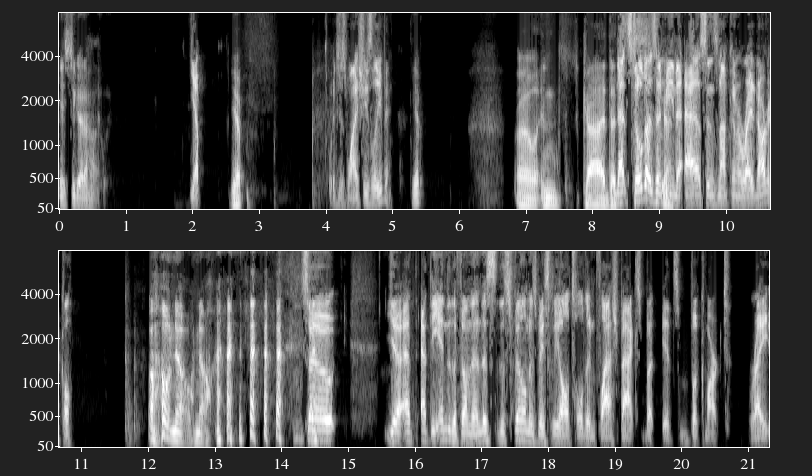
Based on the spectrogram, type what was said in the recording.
is to go to Hollywood. yep Yep. which is why she's leaving Yep. Oh, and God, that's, that still doesn't yeah. mean that addison's not going to write an article Oh no, no. so yeah at, at the end of the film then this this film is basically all told in flashbacks but it's bookmarked right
